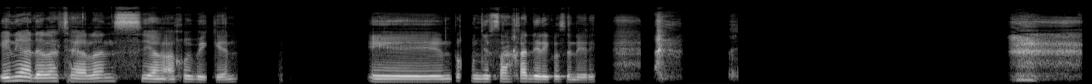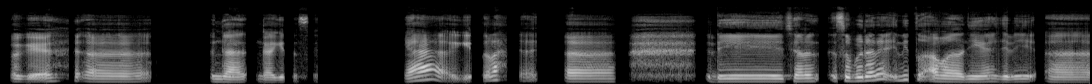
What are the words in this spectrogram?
ini adalah challenge yang aku bikin eh, untuk menyusahkan diriku sendiri. Oke, okay, uh, enggak enggak gitu sih. Ya, gitulah. Uh, di challenge sebenarnya ini tuh awalnya ya jadi uh,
